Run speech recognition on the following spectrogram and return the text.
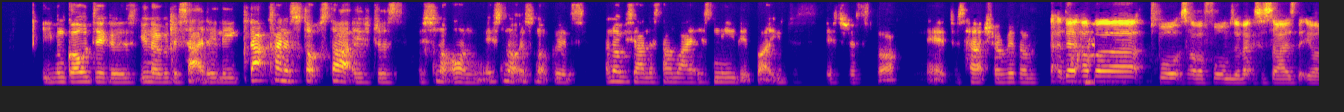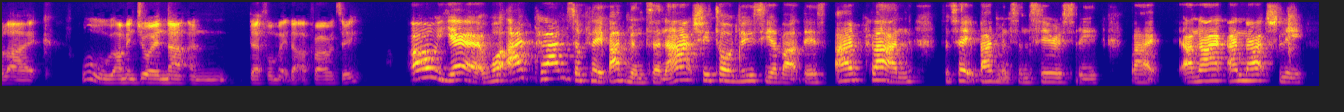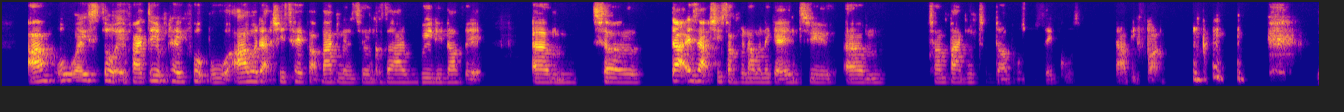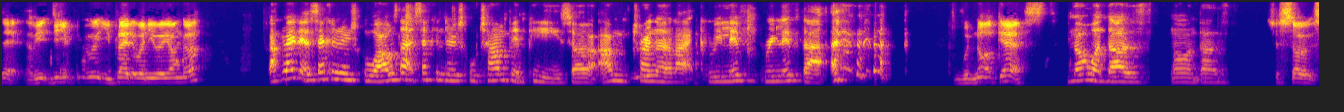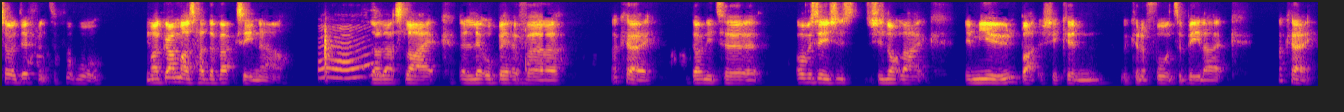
even Gold Diggers, you know, with the Saturday League, that kind of stop start is just it's not on. It's not it's not good. And obviously I understand why it's needed, but you just it's just uh, it just hurts your rhythm. Are there other sports, other forms of exercise that you're like, oh, I'm enjoying that and therefore make that a priority? Oh yeah, well I plan to play badminton. I actually told Lucy about this. I plan to take badminton seriously, like, and I and actually I've always thought if I didn't play football, I would actually take up badminton because I really love it. Um, so that is actually something I want to get into. Um, some badminton doubles or singles. That'd be fun. yeah, have you, did you you played it when you were younger? I played it in secondary school. I was like secondary school champion PE, so I'm trying to like relive relive that. Would not have guessed. No one does. No one does. It's just so so different to football. My grandma's had the vaccine now, Aww. so that's like a little bit of a okay. Don't need to. Obviously, she's she's not like immune, but she can. We can afford to be like okay.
